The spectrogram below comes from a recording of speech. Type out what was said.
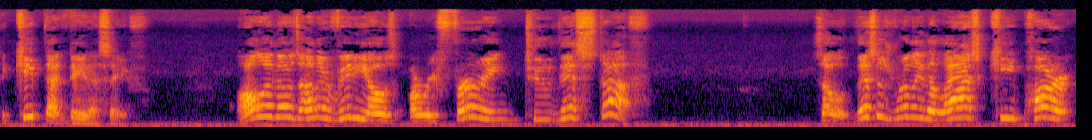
to keep that data safe. All of those other videos are referring to this stuff. So this is really the last key part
